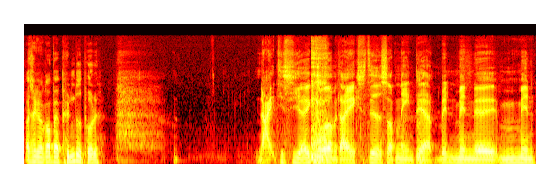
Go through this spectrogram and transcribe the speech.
Og så kan der godt være pyntet på det. Nej, de siger ikke noget om, at der er eksisteret sådan en der, men, men, øh, men,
